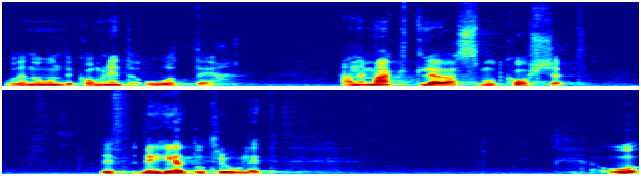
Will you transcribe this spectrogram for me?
Och den onde kommer inte åt det. Han är maktlös mot korset. Det, det är helt otroligt. Och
